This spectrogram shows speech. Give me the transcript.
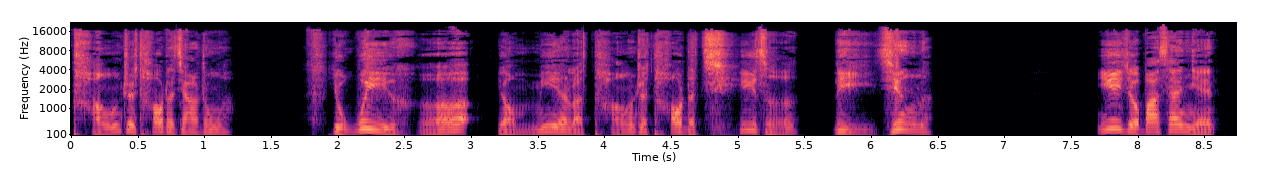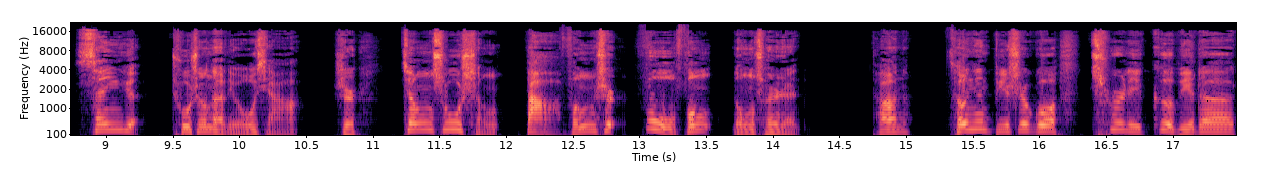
唐志涛的家中啊？又为何要灭了唐志涛的妻子李静呢？一九八三年三月。出生的刘霞是江苏省大丰市富丰农村人，他呢，曾经鄙视过村里个别的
